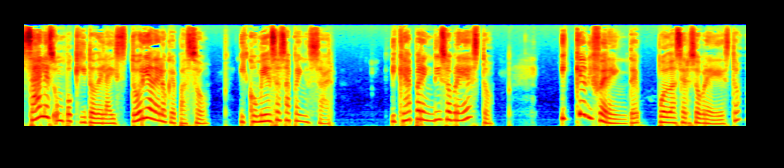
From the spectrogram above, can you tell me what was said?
sales un poquito de la historia de lo que pasó y comienzas a pensar, ¿y qué aprendí sobre esto? ¿Y qué diferente puedo hacer sobre esto?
